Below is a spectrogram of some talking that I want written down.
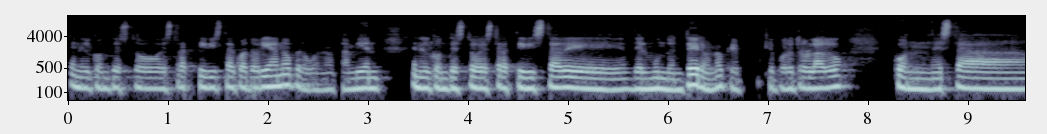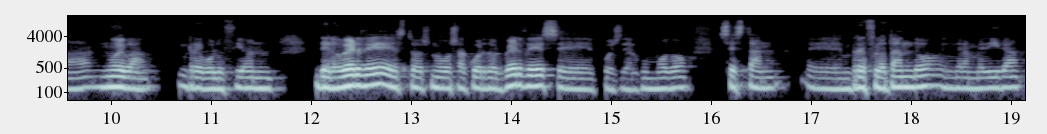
en el contexto extractivista ecuatoriano, pero bueno, también en el contexto extractivista del mundo entero, ¿no? que, por otro lado, con esta nueva revolución de lo verde, estos nuevos acuerdos verdes, eh, pues de algún modo se están eh, reflotando en gran medida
